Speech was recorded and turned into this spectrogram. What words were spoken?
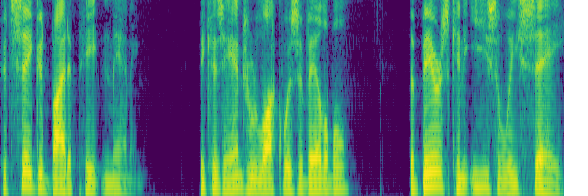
could say goodbye to Peyton Manning because Andrew Luck was available, the Bears can easily say,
